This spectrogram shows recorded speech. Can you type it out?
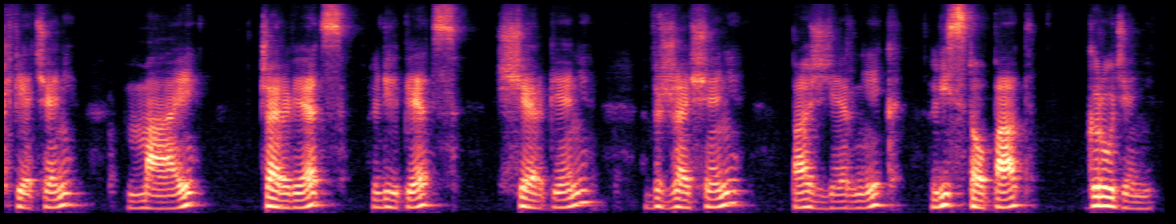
kwiecień, maj, czerwiec, lipiec, sierpień, wrzesień, październik, listopad, grudzień.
